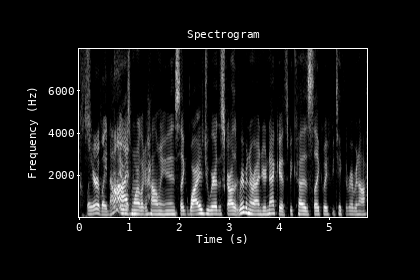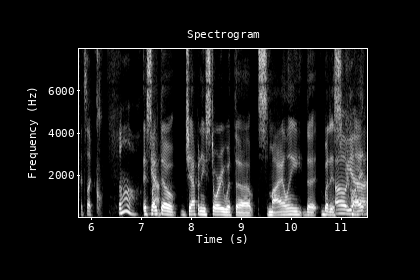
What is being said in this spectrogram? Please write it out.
Clearly not. it was more like a Halloween. And it's like, why did you wear the scarlet ribbon around your neck? It's because like if you take the ribbon off, it's like, oh, it's Yeah. like the Japanese story with the smiley, the but it's oh cut. yeah,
